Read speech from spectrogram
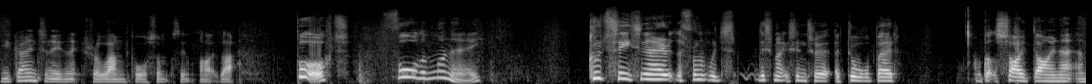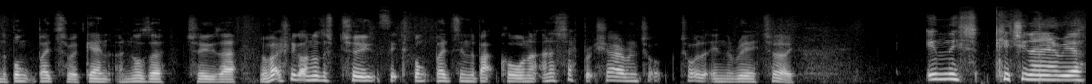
you're going to need an extra lamp or something like that. But for the money, good seating area at the front, which this makes into a double bed. I've got the side dinette and the bunk bed, so again, another two there. We've actually got another two fixed bunk beds in the back corner and a separate shower and to toilet in the rear too. In this kitchen area,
